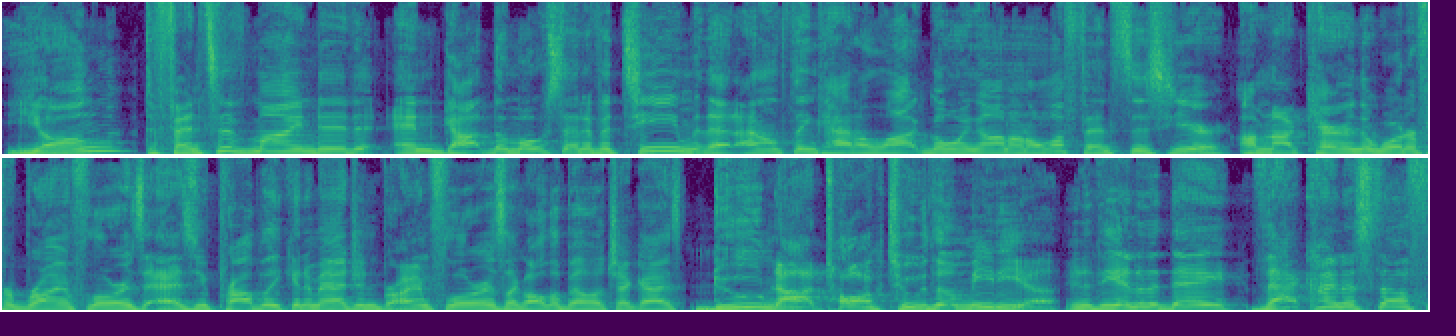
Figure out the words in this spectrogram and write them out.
young, defensive minded, and got the most out of a team that I don't think had a lot going on on offense this year. I'm not carrying the water for Brian Flores. As you probably can imagine, Brian Flores, like all the Belichick guys, do not talk to the media. And at the end of the day, that kind of stuff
